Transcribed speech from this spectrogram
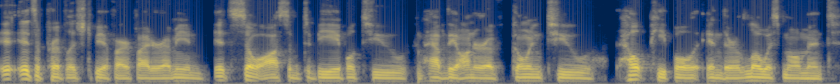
it, it's a privilege to be a firefighter. I mean, it's so awesome to be able to have the honor of going to help people in their lowest moment.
